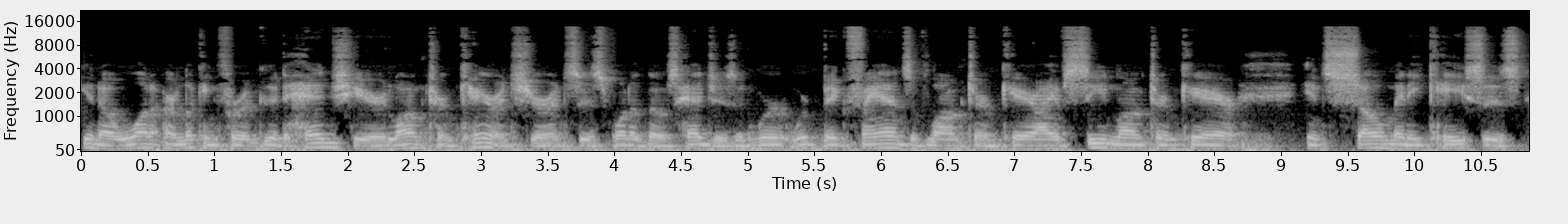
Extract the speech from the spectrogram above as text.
you know, want, are looking for a good hedge here, long-term care insurance is one of those hedges, and we're we're big fans of long-term care. I have seen long-term care in so many cases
